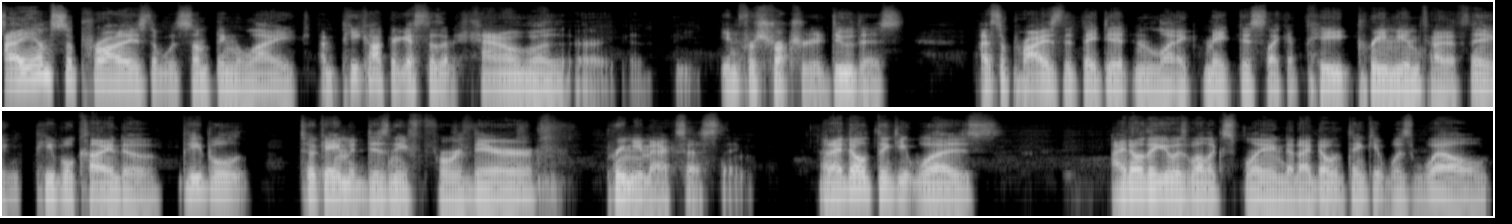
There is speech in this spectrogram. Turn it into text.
I am surprised that with something like and Peacock, I guess, doesn't have a, er, a infrastructure to do this. I'm surprised that they didn't like make this like a paid premium kind of thing. People kind of people took aim at Disney for their premium access thing. And I don't think it was I don't think it was well explained and I don't think it was well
